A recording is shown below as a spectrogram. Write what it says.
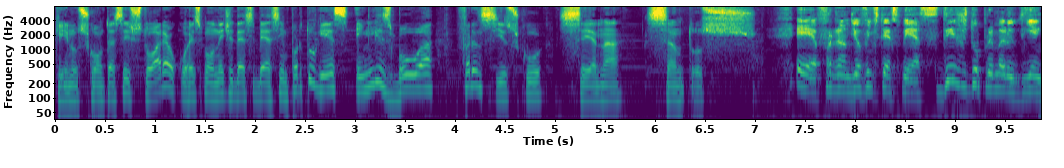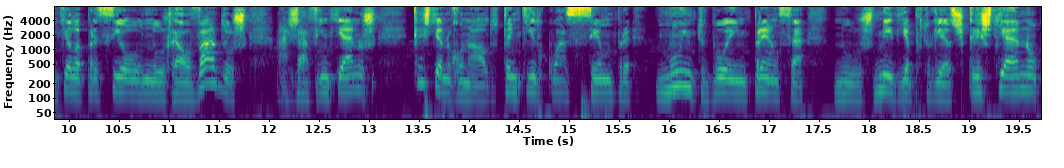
Quem nos conta essa história é o correspondente da SBS em português em Lisboa, Francisco Sena Santos. É, Fernando e ouvintes da SBS, desde o primeiro dia em que ele apareceu nos relevados, há já 20 anos, Cristiano Ronaldo tem tido quase sempre muito boa imprensa nos mídia portugueses. Cristiano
